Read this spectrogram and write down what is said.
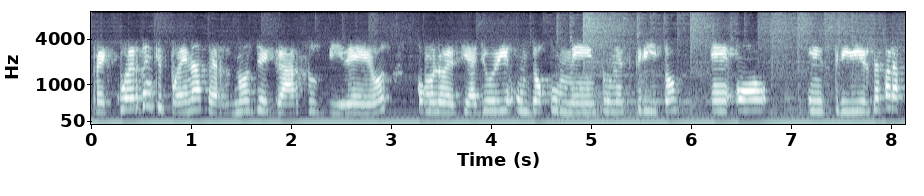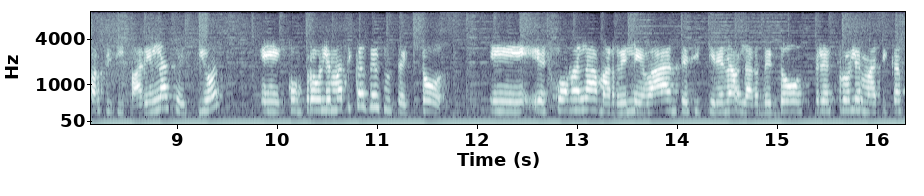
Recuerden que pueden hacernos llegar sus videos, como lo decía Judy, un documento, un escrito, eh, o inscribirse para participar en la sesión eh, con problemáticas de su sector eh, escojan la más relevante, si quieren hablar de dos, tres problemáticas,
